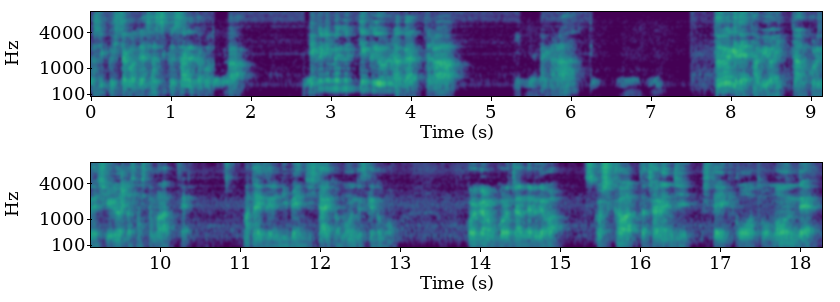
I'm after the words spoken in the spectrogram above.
優しくしたこと、優しくされたことが巡り巡っていく世の中やったらいいんじゃないかなって。というわけで旅は一旦これで終了とさせてもらってまたいずれリベンジしたいと思うんですけども。これからもこのチャンネルでは少し変わったチャレンジしていこうと思うんで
